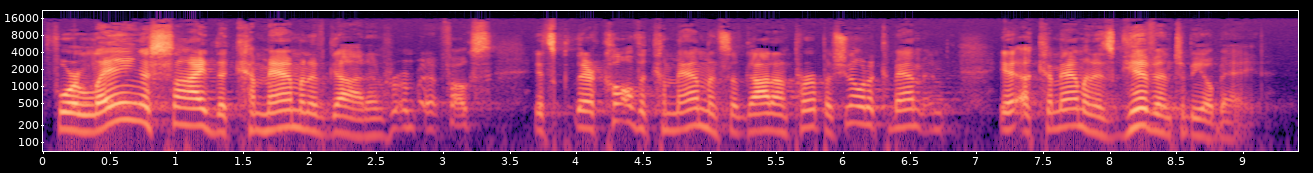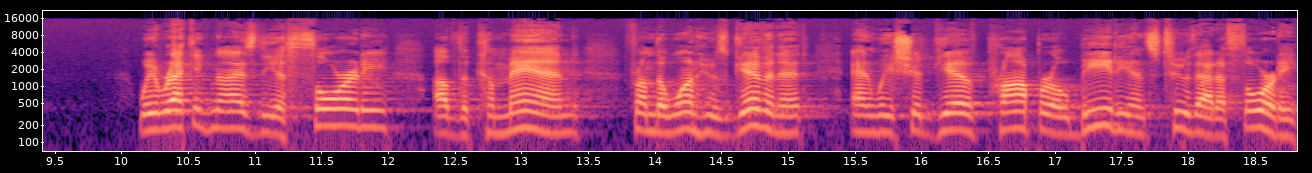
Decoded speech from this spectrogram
for laying aside the commandment of God. And uh, folks, it's, they're called the commandments of God on purpose. You know what a commandment? A commandment is given to be obeyed. We recognize the authority of the command from the one who's given it and we should give proper obedience to that authority,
